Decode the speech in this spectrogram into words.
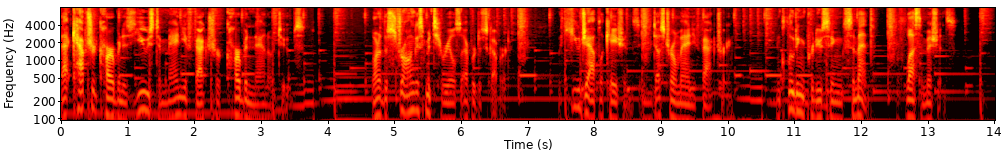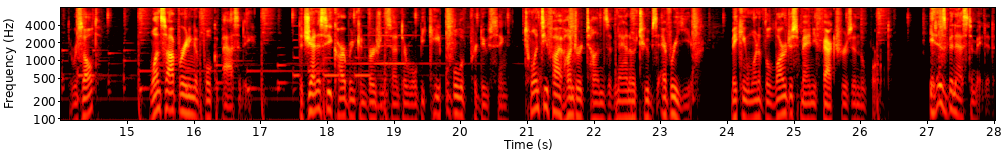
that captured carbon is used to manufacture carbon nanotubes, one of the strongest materials ever discovered, with huge applications in industrial manufacturing, including producing cement with less emissions. The result? Once operating at full capacity, the Genesee Carbon Conversion Center will be capable of producing 2,500 tons of nanotubes every year making one of the largest manufacturers in the world. It has been estimated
